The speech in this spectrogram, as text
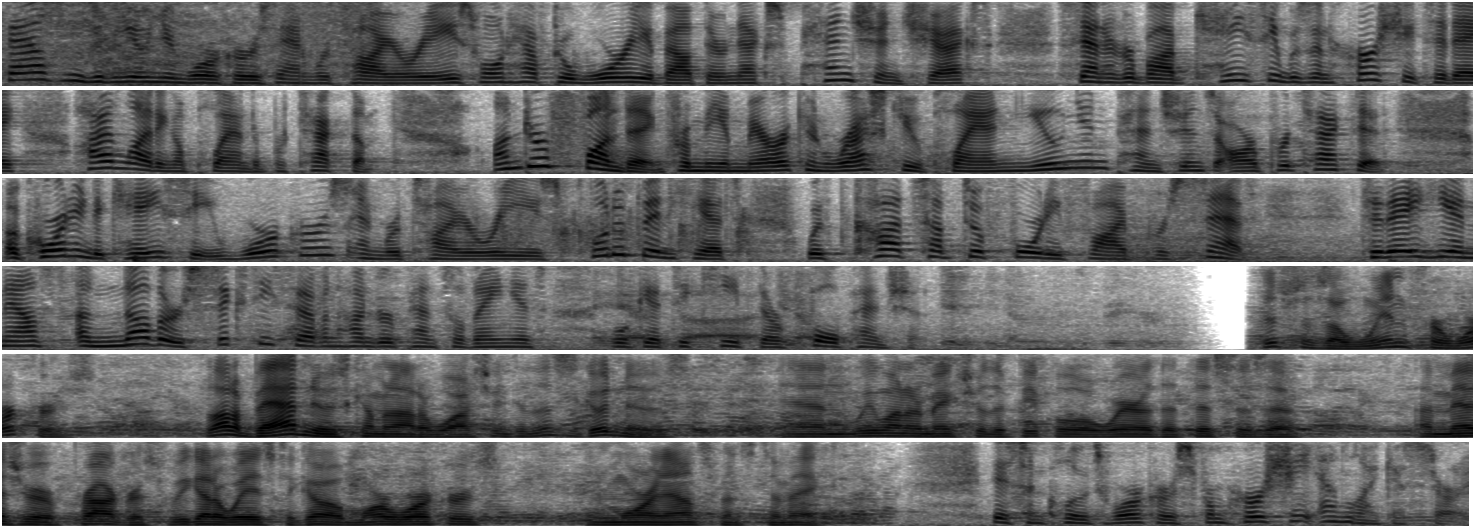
Thousands of union workers and retirees won't have to worry about their next pension checks. Senator Bob Casey was in Hershey today highlighting a plan to protect them. Under funding from the American Rescue Plan, union pensions are protected. According to Casey, workers and retirees could have been hit with cuts up to 45 percent. Today, he announced another 6,700 Pennsylvanians will get to keep their full pensions. This is a win for workers. There's a lot of bad news coming out of Washington. This is good news. And we want to make sure that people are aware that this is a, a measure of progress. We got a ways to go. More workers and more announcements to make. This includes workers from Hershey and Lancaster.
